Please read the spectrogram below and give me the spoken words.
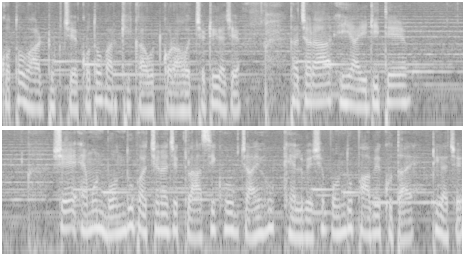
কতবার ঢুকছে, কতবার কিক আউট করা হচ্ছে, ঠিক আছে? তাছাড়া এই আইডিতে সে এমন বন্ধু পাচ্ছে না যে ক্লাসিক হোক, যাই হোক, খেলবে। সে বন্ধু পাবে কোথায়? ঠিক আছে?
